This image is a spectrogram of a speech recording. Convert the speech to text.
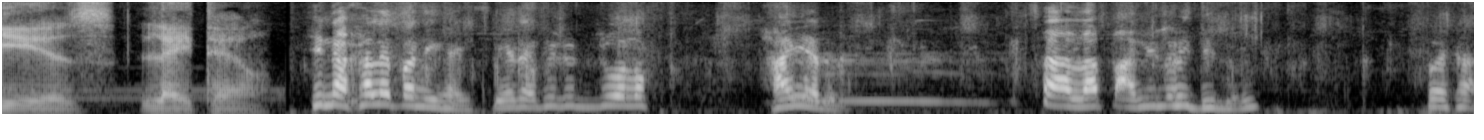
years later. কি না খালে পানি খাইছি এর পিছু অলপ। হাই আর সালা পানি লই দিল। পয়সা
